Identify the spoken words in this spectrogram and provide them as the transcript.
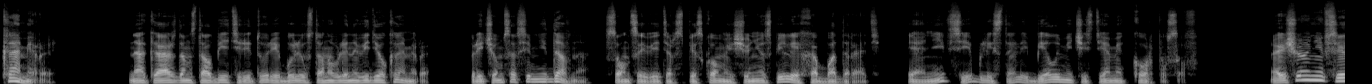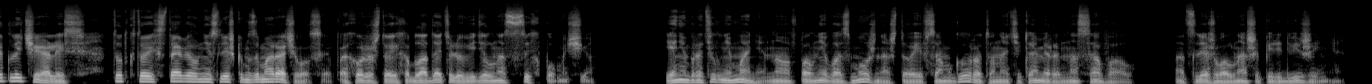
Камеры. На каждом столбе территории были установлены видеокамеры. Причем совсем недавно. Солнце и ветер с песком еще не успели их ободрать. И они все блистали белыми частями корпусов. А еще они все отличались. Тот, кто их ставил, не слишком заморачивался. Похоже, что их обладатель увидел нас с их помощью. Я не обратил внимания, но вполне возможно, что и в сам город он эти камеры насовал, отслеживал наше передвижение.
